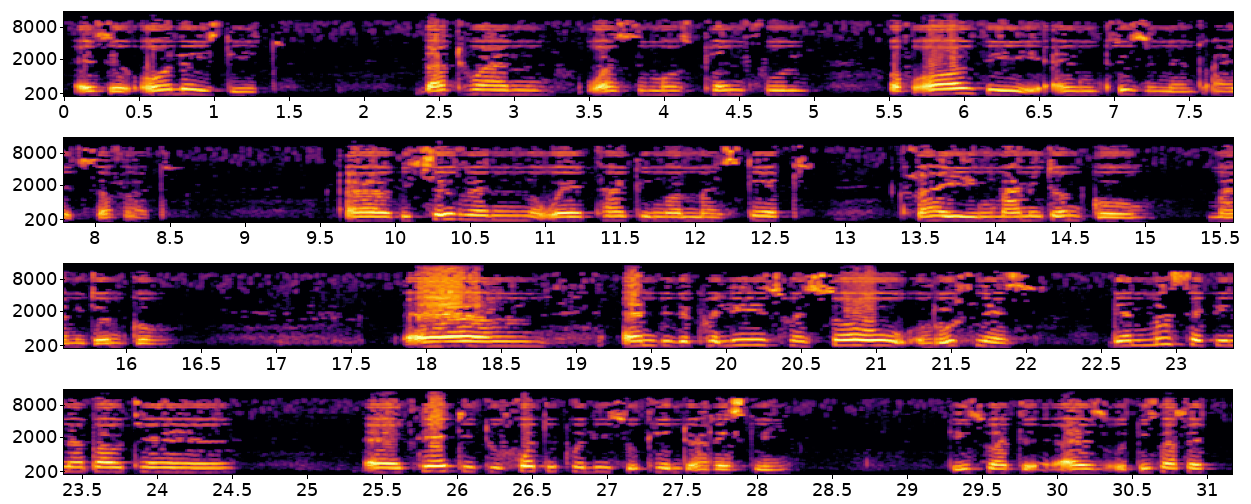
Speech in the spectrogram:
as they always did, that one was the most painful of all the imprisonment I had suffered. Uh, the children were tugging on my skirt, crying, Mommy, don't go. Mommy, don't go. Um, and the police were so ruthless. There must have been about uh, uh, 30 to 40 police who came to arrest me. This was, as, this was at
